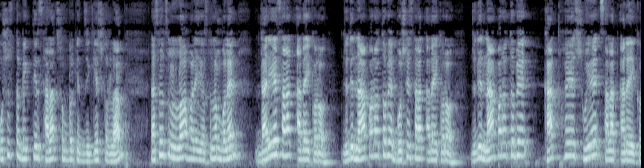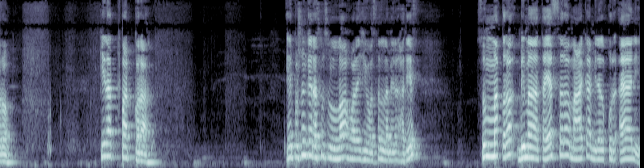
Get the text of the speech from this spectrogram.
অসুস্থ ব্যক্তির সালাদ সম্পর্কে জিজ্ঞেস করলাম। রাসুল সাল্লাহ বলেন, দাঁড়িয়ে সালাত আদায় করো। যদি না পারো তবে বসে সালাত আদায় করো। যদি না পারো তবে খাত হয়ে শুয়ে সালাত আদায় করো। কিরাত পাঠ করা। এই প্রসঙ্গে রাসুল সাল্লাহ ওয়াসাল্লামের হাদিস, সুম্মা কর বিমা মিনাল কুরআনি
